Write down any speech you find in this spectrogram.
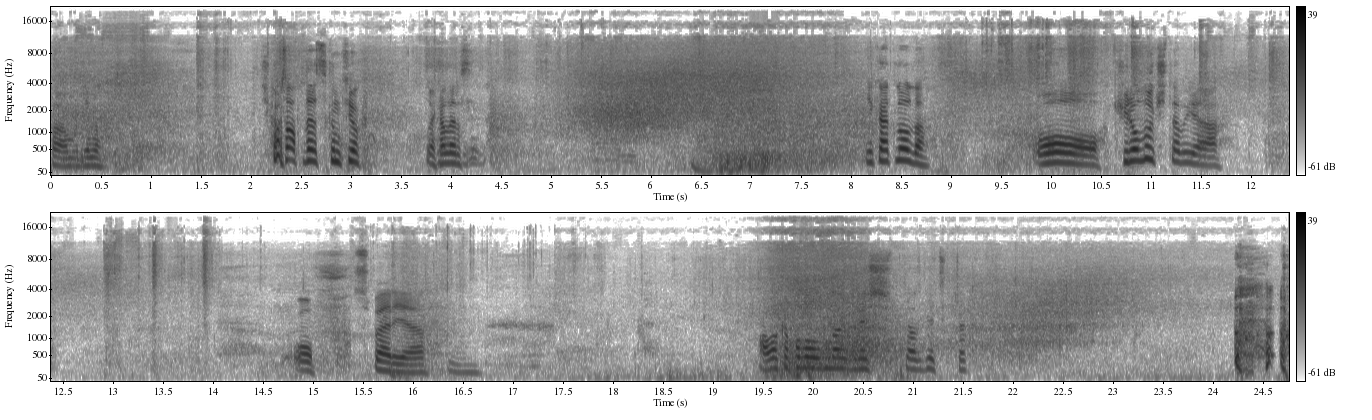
Tamam bu değil mi? Çıkarsa atları sıkıntı yok. Yakalarız. Dikkatli ol da. Oo, kiloluk işte bu ya. Of, süper ya. Hava kapalı olduğundan güneş biraz geç çıkacak.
